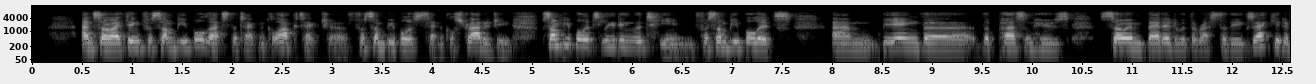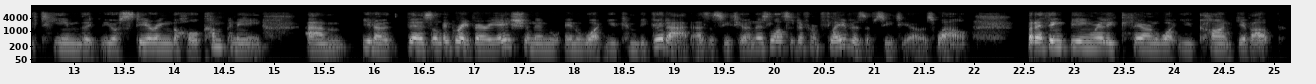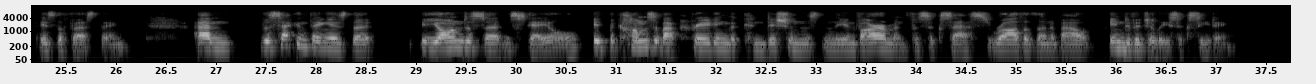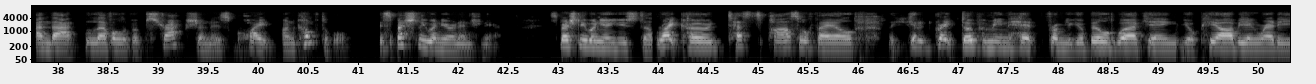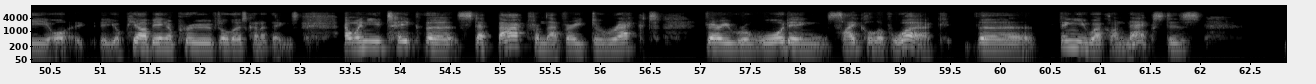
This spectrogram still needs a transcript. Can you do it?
And so I think for some people, that's the technical architecture. For some people, it's technical strategy. For some people, it's leading the team. For some people, it's um, being the the person who's so embedded with the rest of the executive team that you're steering the whole company. Um, you know, there's a, great variation in in what you can be good at as a CTO, and there's lots of different flavors of CTO as well. But I think being really clear on what you can't give up is the first thing. And the second thing is that beyond a certain scale, it becomes about creating the conditions and the environment for success rather than about individually succeeding. And that level of abstraction is quite uncomfortable, especially when you're an engineer, especially when you're used to write code, tests pass or fail. Like you get a great dopamine hit from your build working, your PR being ready, or your PR being approved, all those kind of things. And when you take the step back from that very direct, very rewarding cycle of work, the thing you work on next is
